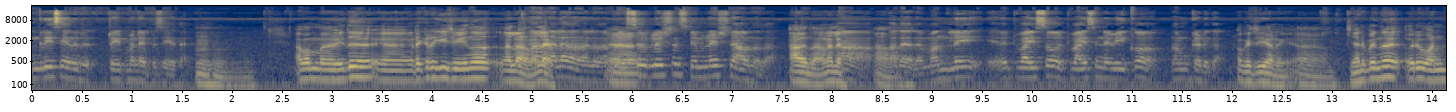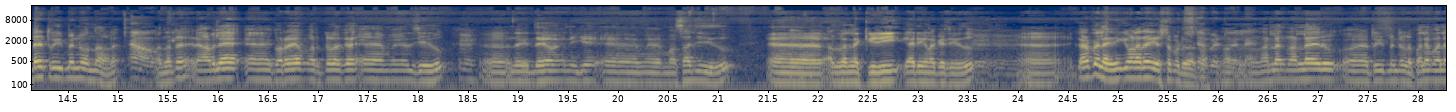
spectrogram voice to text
ഇൻക്രീസ് ചെയ്യുന്ന ഒരു ട്രീറ്റ്മെന്റ് ഇപ്പൊ ചെയ്തത് അപ്പം ഇത് ഇടയ്ക്കിടയ്ക്ക് ചെയ്യുന്നത് നല്ലതാണ് അല്ലേ? സർക്കുലേഷൻ സ്റ്റിമുലേഷൻ ആവുന്നതാ. ആകുന്നതാണ് അല്ലേ അതെ അതെ. മന്ത്ലി ട്വൈസോ ട്വൈസ് ഇൻ എ വീക്കോ നമുക്ക് എടുക്കാം. ഓക്കെ ചെയ്യുകയാണെങ്കിൽ ആ. ഞാനിപ്പോൾ ഇന്ന് ഒരു വൺ ഡേ ട്രീറ്റ്മെന്റ് വന്നതാണ്. ഓക്കേ. വന്നിട്ട് രാവിലെ കുറെ വർക്കുകളൊക്കെ ഇത് ചെയ്തു. ഇദ്ദേഹം എനിക്ക് മസാജ് ചെയ്തു. അതുപോലെ കിഴി കാര്യങ്ങളൊക്കെ ചെയ്തു. കുഴപ്പമില്ല. എനിക്ക് വളരെ ഇഷ്ടപ്പെട്ടു നല്ല നല്ല നല്ലൊരു ട്രീറ്റ്മെന്റുകൾ പല പല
